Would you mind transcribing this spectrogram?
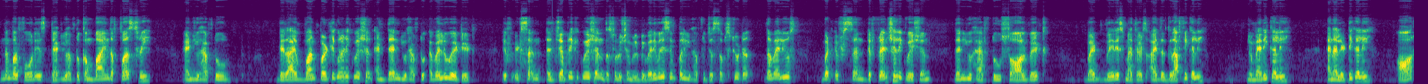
Number four is that you have to combine the first three and you have to derive one particular equation and then you have to evaluate it. If it's an algebraic equation the solution will be very very simple. You have to just substitute uh, the values. But if it's a differential equation then you have to solve it by various methods either graphically numerically analytically or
